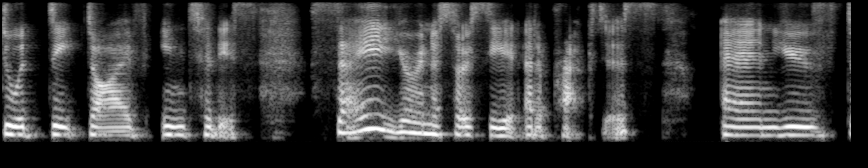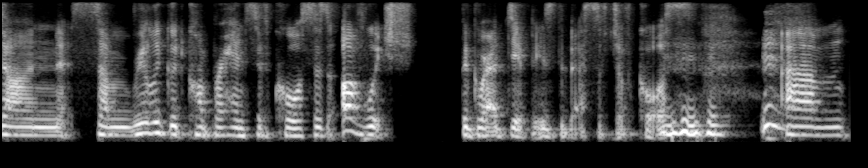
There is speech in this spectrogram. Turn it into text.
do a deep dive into this. Say you're an associate at a practice and you've done some really good comprehensive courses, of which the grad dip is the best, of course. um,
